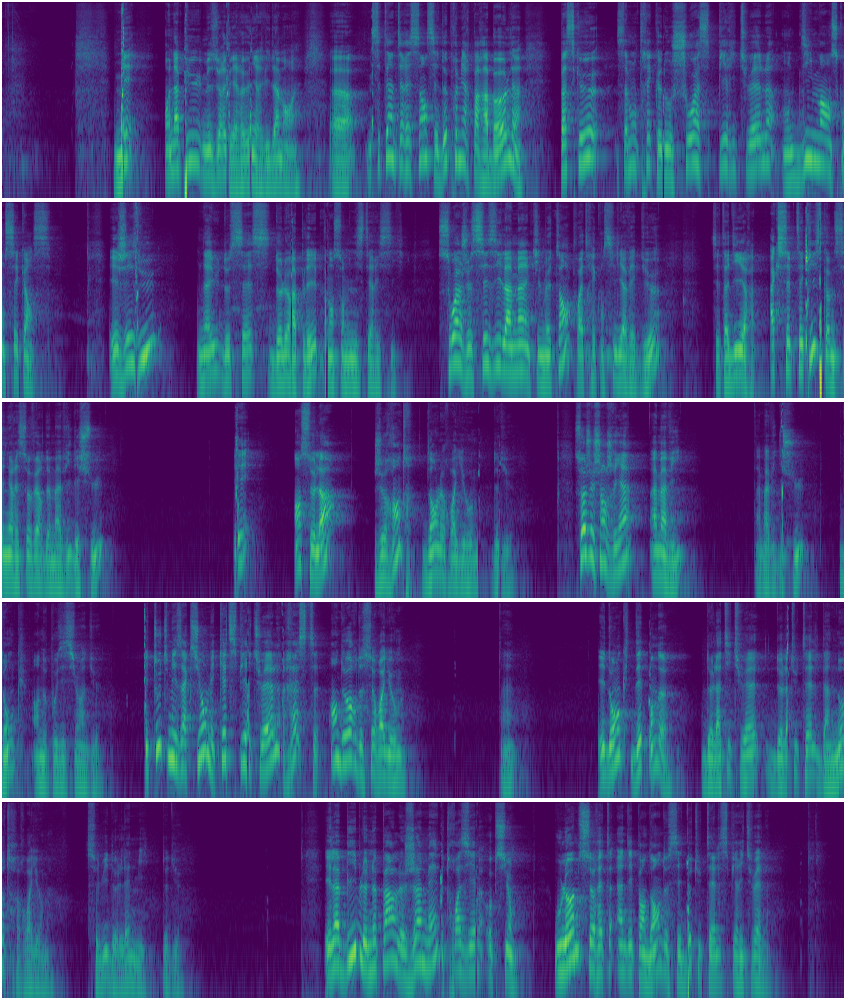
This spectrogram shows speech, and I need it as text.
Mais on a pu mesurer, je vais revenir évidemment, hein. euh, c'était intéressant ces deux premières paraboles parce que ça montrait que nos choix spirituels ont d'immenses conséquences. Et Jésus n'a eu de cesse de le rappeler pendant son ministère ici. Soit je saisis la main qu'il me tend pour être réconcilié avec Dieu, c'est-à-dire accepter Christ comme Seigneur et Sauveur de ma vie déchue, et en cela, je rentre dans le royaume de Dieu. Soit je change rien à ma vie, à ma vie déchue, donc en opposition à Dieu. Et toutes mes actions, mes quêtes spirituelles restent en dehors de ce royaume. Hein et donc dépendent de la, tutelle d'un autre royaume, celui de l'ennemi de Dieu. Et la Bible ne parle jamais de troisième option, où l'homme serait indépendant de ces deux tutelles spirituelles.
